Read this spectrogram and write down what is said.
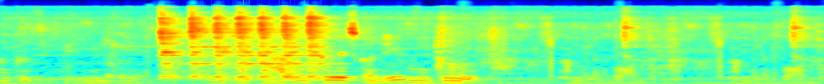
అంకుల్ మీకే కొంచెం కారం ఎక్కువ వేసుకోండి. మీకు అందులో బాగుంటుంది. అందులో బాగుంటుంది.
